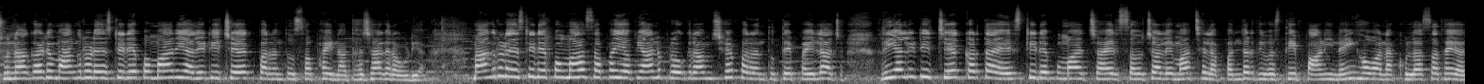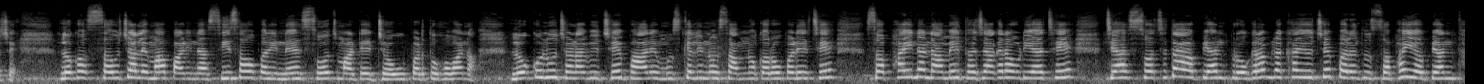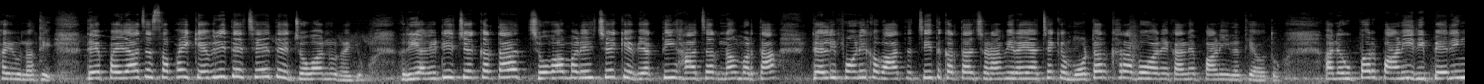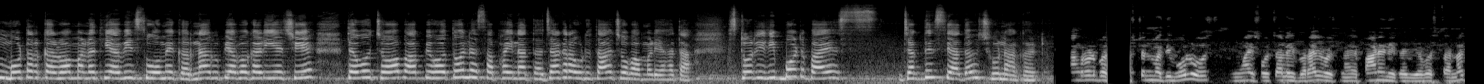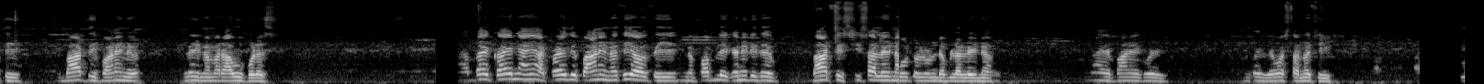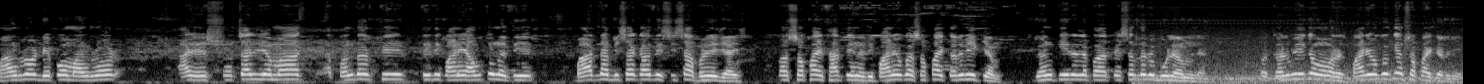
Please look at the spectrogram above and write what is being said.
Junagadh Mangrol ST ડેપોમાં reality check પરંતુ સફાઈના ધજાગરા ઉડ્યા માંગરોળ એસટી ડેપોમાં સફાઈ અભિયાન પ્રોગ્રામ છે, પરંતુ તે પહેલાં જ રિયાલિટી ચેક કરતા એસટી ડેપોમાં જાહેર શૌચાલયમાં છેલ્લા પંદર દિવસથી પાણી નહીં હોવાના ખુલાસા થયા છે. લોકો શૌચાલયમાં પાણીના શીશાઓ ભરીને શૌચ માટે જવું પડતું હોવાના લોકોનું જણાવ્યું છે. ભારે મુશ્કેલીનો સામનો કરવો પડે છે. સફાઈના નામે ધજાગરા ઉડ્યા છે. જ્યાં સ્વચ્છતા અભિયાન પ્રોગ્રામ રખાયો છે, પરંતુ સફાઈ અભિયાન થયું નથી. તે પહેલાં જ સફાઈ કેવી રીતે છે તે જોવાનું રહ્યું. રિયાલિટી ચેક કરતાં જોવા મળે છે કે વ્યક્તિ હાજર ન મળતા ટેલિફોનિક વાતચીત કરતાં જણાવી રહ્યા છે કે મોટર ખરાબ હોવાને કારણે પાણી નથી આવતું અને ઉપર પાણી રિપેરિંગ મોટર કરવામાં નથી આવી. શું અમે ઘરના રૂપિયા બગાડીએ છીએ? તેવો જવાબ આપ્યો હતો અને સફાઈના ધજાગરા ઉડતા જોવા મળ્યા હતા. Story report by Jagdish Yadav, Junagadh. Mangrol bus સ્ટેન્ડમાંથી બોલું હું અહીં શૌચાલય ભરાયો છું પાણીની કંઈ વ્યવસ્થા નથી. બહારથી પાણીને લઈને અમારે આવવું પડે છે. હા ભાઈ કંઈ નહીં, અહીંયા અઠવાડિયાથી પાણી નથી આવતી ને પબ્લિક એની રીતે બહારથી શીશા લઈને બોટલો ડબલા લઈને. અહીં પાણી કોઈ કોઈ વ્યવસ્થા નથી. માંગરોળ ડેપો માંગરોળ આ શૌચાલયમાં પંદરથી તેથી પાણી આવતું નથી. બહારના બિસાકાવથી શીશા ભરી જાય છે. પણ સફાઈ થતી નથી. પાણી વગર સફાઈ કરવી કેમ? ગંદકી એટલે પેસેન્જરો બોલે અમને. પણ કરવી કેમ અમારે? પાણી વગર કેમ સફાઈ કરવી?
